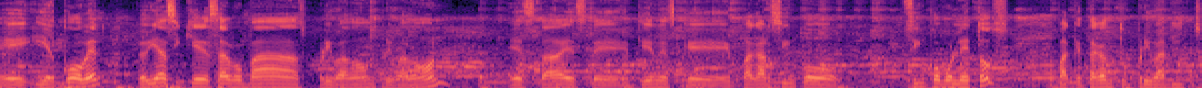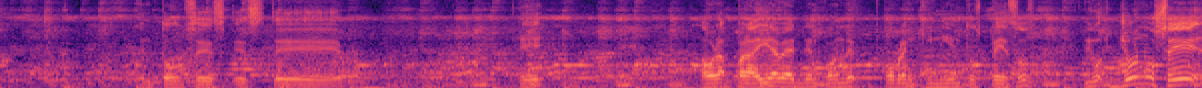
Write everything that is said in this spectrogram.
eh, y el cover. Pero ya si quieres algo más privadón, privadón, está, este, tienes que pagar cinco, cinco boletos para que te hagan tu privadito. Entonces, este. eh, ahora, para ir a ver el Conde cobran 500 pesos. Digo, yo no sé,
